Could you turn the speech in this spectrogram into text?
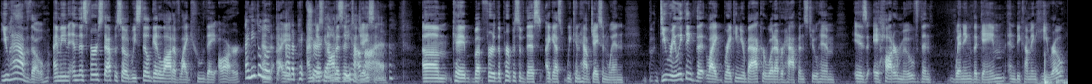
You have though. I mean, in this first episode, we still get a lot of like who they are. I need to look I- at a picture I'm just again not to as see into how Jason. hot. Um, okay, but for the purpose of this, I guess we can have Jason win. Do you really think that like breaking your back or whatever happens to him is a hotter move than winning the game and becoming hero?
